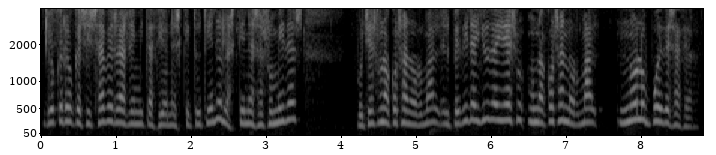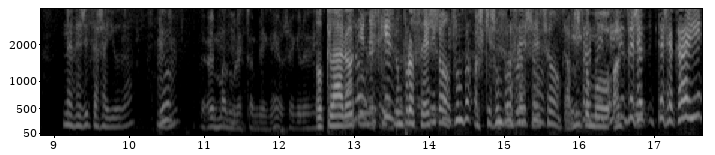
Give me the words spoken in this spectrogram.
Yo creo que si sabes las limitaciones que tú tienes, las tienes asumidas, pues ya es una cosa normal. El pedir ayuda ya es una cosa normal. No lo puedes hacer. Necesitas ayuda. Yo, Pero es madurez también, ¿eh? O sea, quiero decir- O claro, Claro, tienes es que, que es un proceso. Es, un pro- es que es un proceso. A Es mí que como te, antes- se, te se cae,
